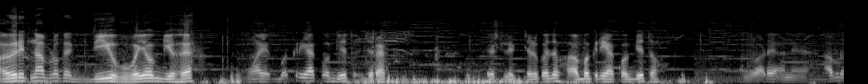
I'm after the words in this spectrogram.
આવી રીતના આપણો કંઈક દીવ વયોગ્ય હે. હું આ એક બકરી આંકવા ગયો હતો જરાક એટલે ચાલુ કહી દો આ બકરી આંકવા ગયો હતો અને વાડે અને આપણો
